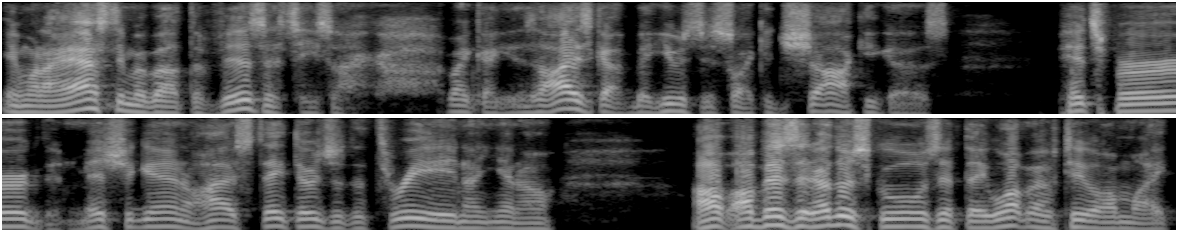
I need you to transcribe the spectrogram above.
And when I asked him about the visits, he's like, oh, like his eyes got big. He was just like in shock. He goes, Pittsburgh, then Michigan, Ohio State. Those are the three. And, you know, I'll, I'll visit other schools if they want me to. I'm like,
